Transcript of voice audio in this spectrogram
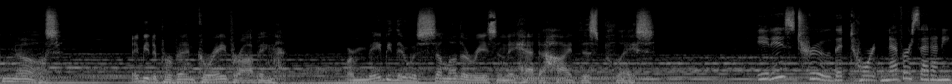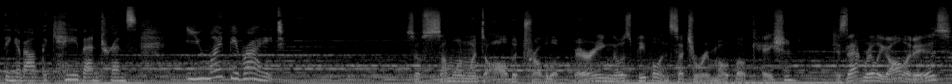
Who knows? Maybe to prevent grave robbing. Or maybe there was some other reason they had to hide this place. It is true that Tort never said anything about the cave entrance. You might be right. So someone went to all the trouble of burying those people in such a remote location? Is that really all it is?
